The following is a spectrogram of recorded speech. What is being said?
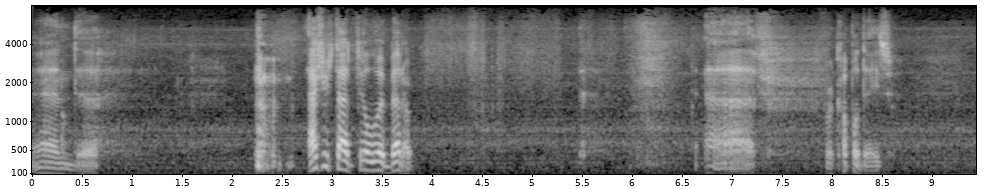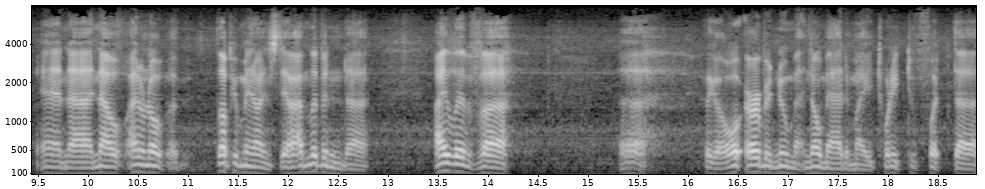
And uh, actually started to feel a little bit better. Uh, for a couple of days. And uh, now, I don't know, a lot of people may not understand. I'm living, uh, I live uh, uh, like an urban nomad, nomad in my 22 foot uh,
